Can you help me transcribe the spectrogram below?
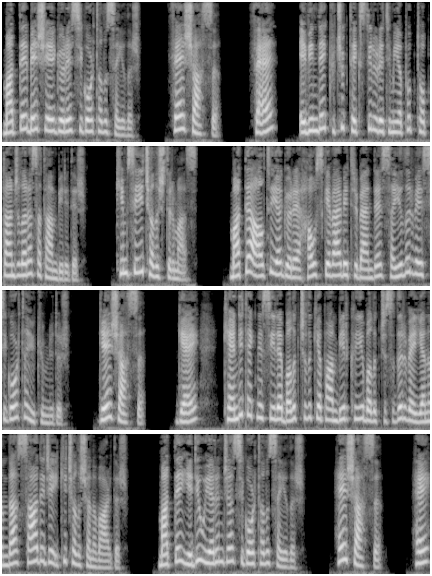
Madde 5'e göre sigortalı sayılır. F şahsı. F, evinde küçük tekstil üretimi yapıp toptancılara satan biridir. Kimseyi çalıştırmaz. Madde 6'ya göre Hausgewerbetriebende sayılır ve sigorta yükümlüdür. G şahsı. G, kendi teknesiyle balıkçılık yapan bir kıyı balıkçısıdır ve yanında sadece iki çalışanı vardır. Madde 7 uyarınca sigortalı sayılır. H şahsı. H,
